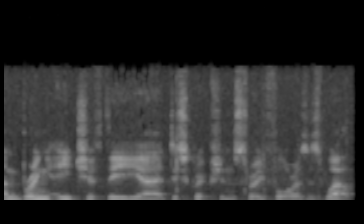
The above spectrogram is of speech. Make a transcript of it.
and bring each of the uh, descriptions through for us as well.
